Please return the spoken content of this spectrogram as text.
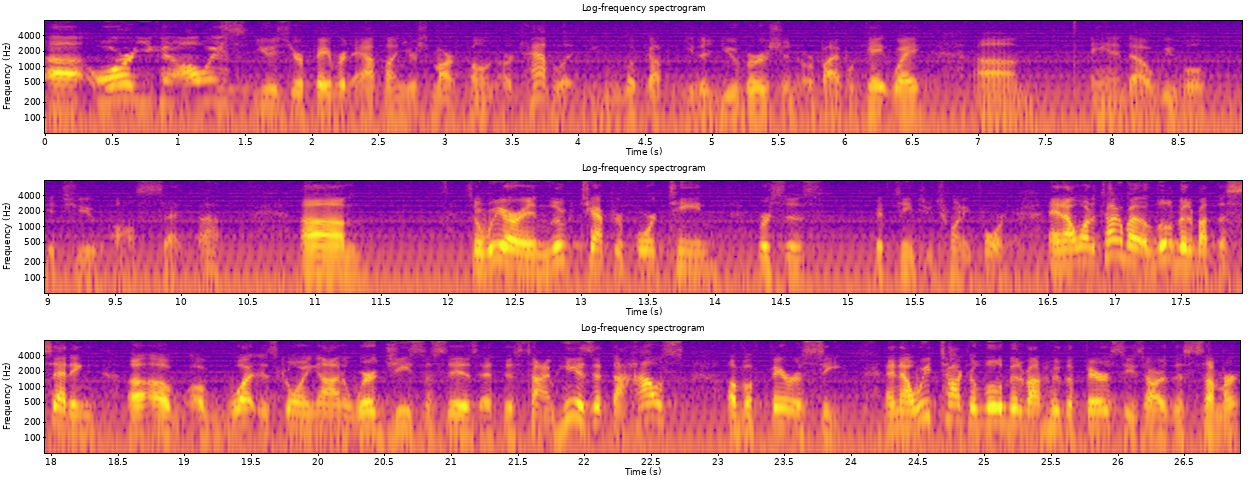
Uh, or you can always use your favorite app on your smartphone or tablet. You can look up either YouVersion or Bible Gateway, um, and uh, we will get you all set up. Um, so we are in Luke chapter 14, verses 15 to 24. And I want to talk about a little bit about the setting uh, of, of what is going on and where Jesus is at this time. He is at the house of a Pharisee. And now we talked a little bit about who the Pharisees are this summer.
